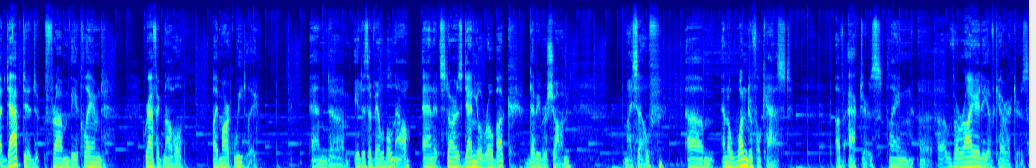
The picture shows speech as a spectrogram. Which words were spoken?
adapted from the acclaimed graphic novel by Mark Wheatley. And uh, it is available now, and it stars Daniel Roebuck, Debbie Rochon, myself, um, and a wonderful cast of actors playing a, a variety of characters.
